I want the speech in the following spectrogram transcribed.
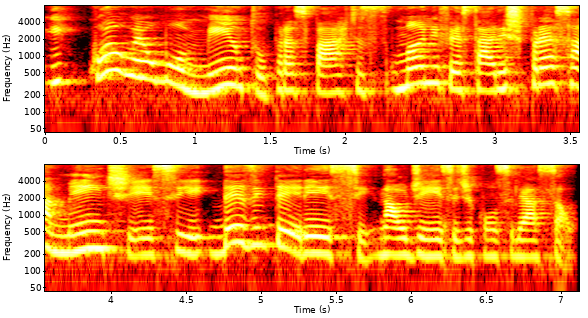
E qual é o momento para as partes manifestarem expressamente esse desinteresse na audiência de conciliação?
